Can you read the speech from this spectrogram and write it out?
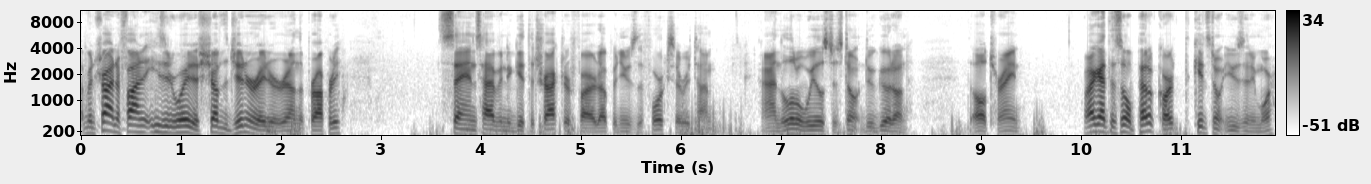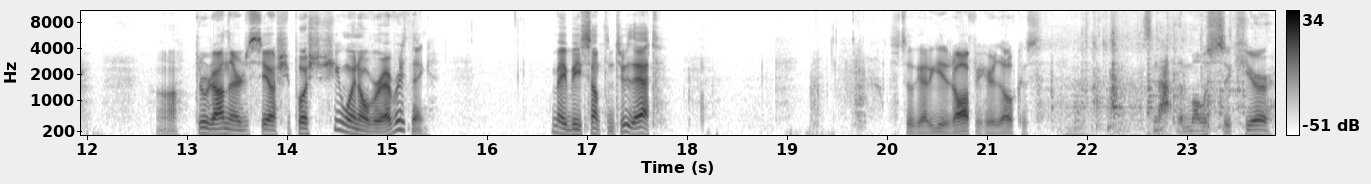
I've been trying to find an easier way to shove the generator around the property. Sans having to get the tractor fired up and use the forks every time. And the little wheels just don't do good on all-terrain. I got this old pedal cart the kids don't use anymore. Uh, threw it on there to see how she pushed. She went over everything. Maybe something to that. Still got to get it off of here though, because it's not the most secure.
